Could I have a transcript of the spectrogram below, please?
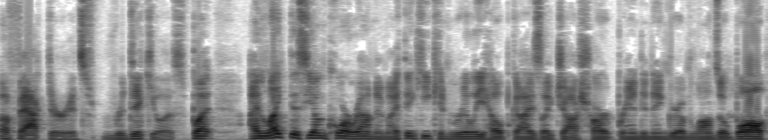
a factor; it's ridiculous. But I like this young core around him. I think he can really help guys like Josh Hart, Brandon Ingram, Lonzo Ball,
